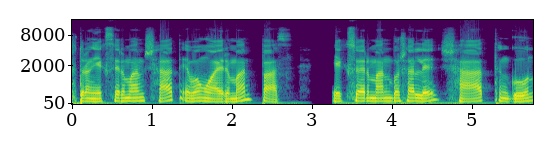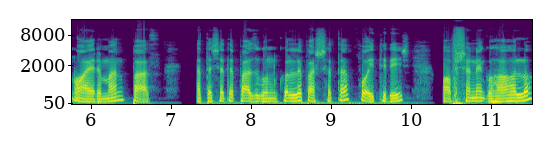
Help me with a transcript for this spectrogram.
সুতরাং এক্সের মান সাত এবং ওয়াই এর মান পাঁচ। এক্সের মান বসালে সাত গুণ ওয়াই এর মান পাঁচ। সাতের সাথে পাঁচ গুণ করলে পাঁচ সাতা পঁয়ত্রিশ। অপশানে ঘ হলো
